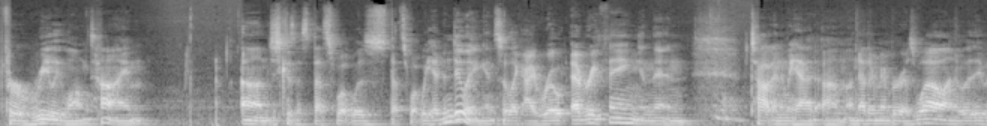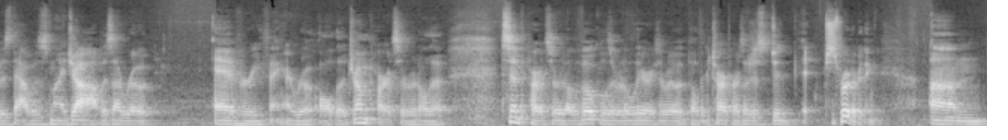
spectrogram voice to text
for a really long time, um, just because that's that's what was that's what we had been doing. And so like I wrote everything, and then taught, and then we had um, another member as well, and it was, it was that was my job was I wrote everything. I wrote all the drum parts, I wrote all the synth parts, I wrote all the vocals, I wrote all the lyrics, I wrote all the guitar parts. I just did just wrote everything. Um,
